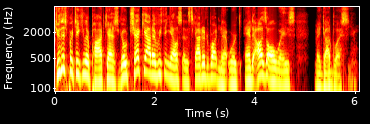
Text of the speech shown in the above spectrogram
to this particular podcast. Go check out everything else at the Scattered Abroad Network. And as always, may God bless you.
